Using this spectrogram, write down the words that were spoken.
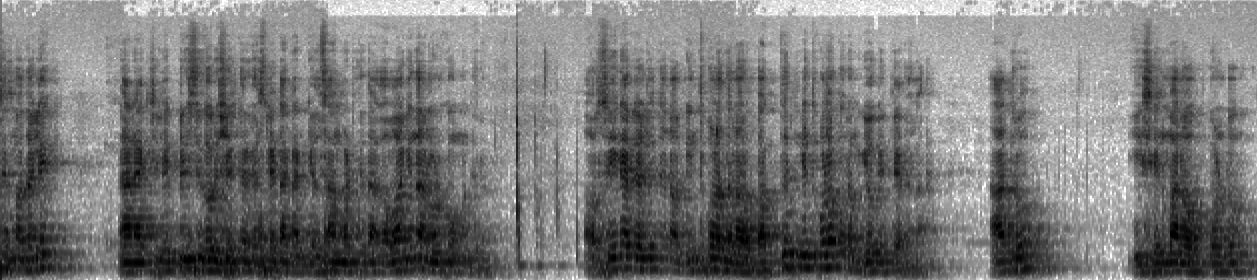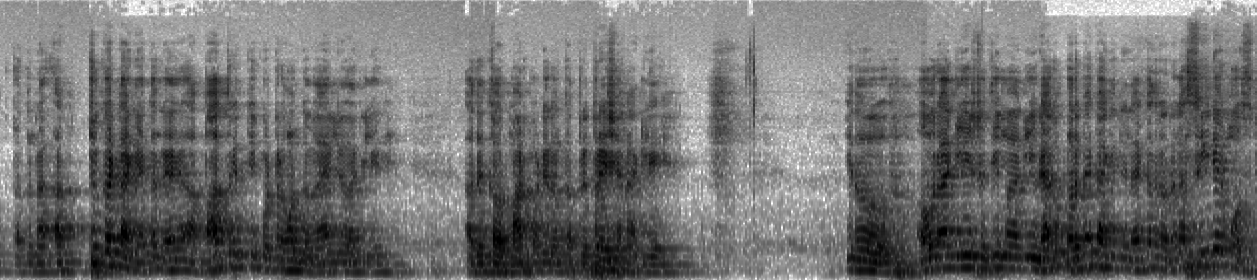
ಸಿನಿಮಾದಲ್ಲಿ ನಾನು ಆ್ಯಕ್ಚುಲಿ ಸಿ. ಗೌರಿಶಂಕರ್ಗೆ ಅಷ್ಟೇಟಾಗಿ ನಾನು ಕೆಲಸ ಮಾಡ್ತಿದ್ದಾಗ ಅವಾಗಿಂದ ನೋಡ್ಕೊಂಡ್ ಬಂದಿರೋ ಅವ್ರ ಸೀನಿಯರ್ಗಳ ಜೊತೆ ನಾವು ನಿಂತ್ಕೊಳ್ಳೋದಲ್ಲ, ಅವ್ರ ಪಕ್ಕದಲ್ಲಿ ನಿಂತ್ಕೊಳ್ಳೋಕ್ಕೂ ನಮ್ಗೆ ಯೋಗ್ಯತೆ ಇರಲ್ಲ. ಆದರೂ ಈ ಸಿನಿಮಾನ ಒಪ್ಕೊಂಡು ಅದನ್ನ ಅಚ್ಚುಕಟ್ಟಾಗಿ, ಯಾಕಂದ್ರೆ ಆ ಪಾತ್ರಕ್ಕೆ ಕೊಟ್ಟಿರೋ ಒಂದು ವ್ಯಾಲ್ಯೂ ಆಗಲಿ, ಅದಕ್ಕೆ ಅವ್ರು ಮಾಡ್ಕೊಂಡಿರೋಂಥ ಪ್ರಿಪ್ರೇಷನ್ ಆಗಲಿ, ಇದು ಅವರಾಗ್ಲಿ, ಶ್ರುತಿಮ ಆಗಲಿ ಯಾರು ಬರಬೇಕಾಗಿರ್ಲಿಲ್ಲ. ಯಾಕಂದ್ರೆ ಅವರೆಲ್ಲ ಸೀನಿಯರ್ ಮೋಸ್ಟ್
